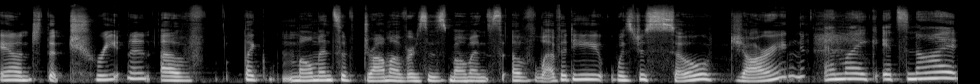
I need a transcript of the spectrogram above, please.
and the treatment of like moments of drama versus moments of levity was just so jarring. And like, it's not,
